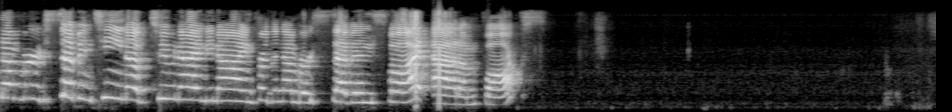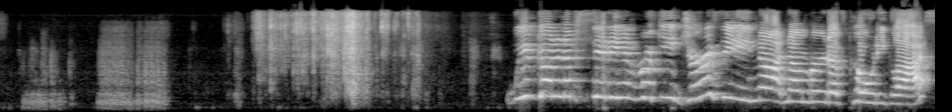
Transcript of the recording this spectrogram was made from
numbered 17 of 299 for the number 7 spot, Adam Fox. We've got an Obsidian rookie jersey, not numbered, of Cody Glass.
